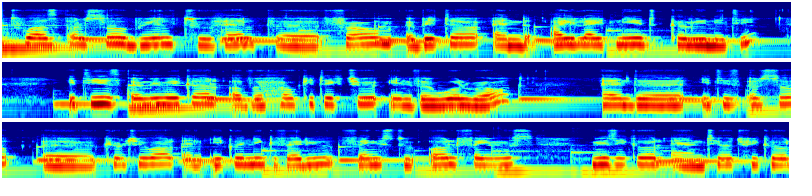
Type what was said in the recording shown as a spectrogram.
It was also built to help uh, form a better and highlighted community. It is a miracle of architecture in the whole world, and uh, it is also a cultural and iconic value thanks to all famous musical and theatrical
